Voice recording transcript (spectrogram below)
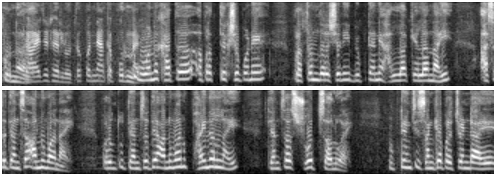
पुरणार ठरलं होतं पण आता पूर्ण. वन खातं अप्रत्यक्षपणे प्रथमदर्शनी बिबट्याने हल्ला केला नाही असं त्यांचं अनुमान आहे. परंतु त्यांचं ते अनुमान फायनल नाही त्यांचा शोध चालू आहे. बिबट्यांची संख्या प्रचंड आहे.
